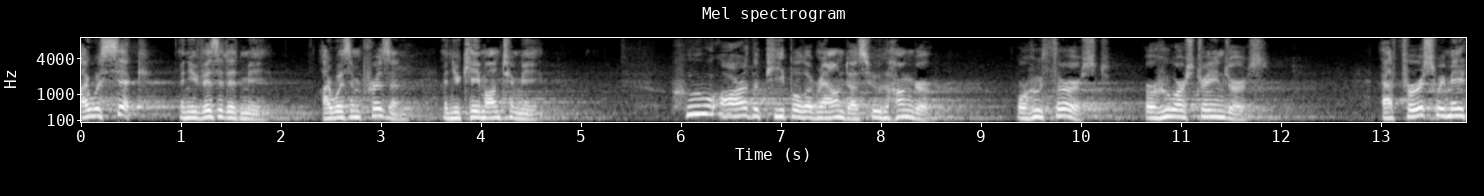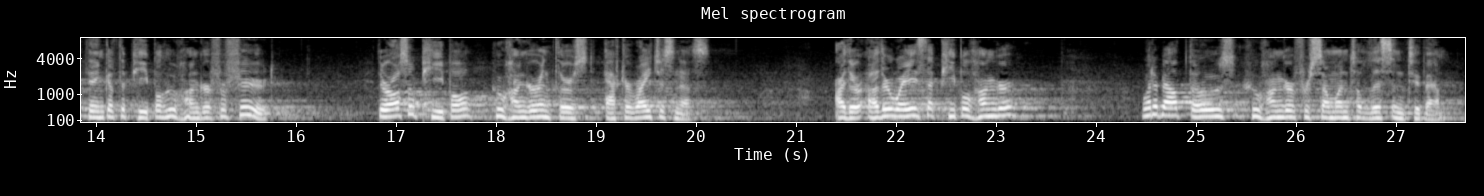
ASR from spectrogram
I was sick and you visited me. I was in prison and you came unto me. Who are the people around us who hunger or who thirst or who are strangers? At first, we may think of the people who hunger for food. There are also people who hunger and thirst after righteousness. Are there other ways that people hunger? What about those who hunger for someone to listen to them?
